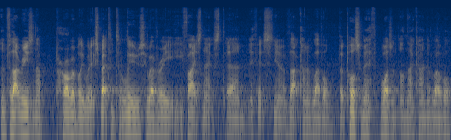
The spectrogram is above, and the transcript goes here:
and for that reason, I probably would expect him to lose whoever he, he fights next, um, if it's you know of that kind of level. But Paul Smith wasn't on that kind of level.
